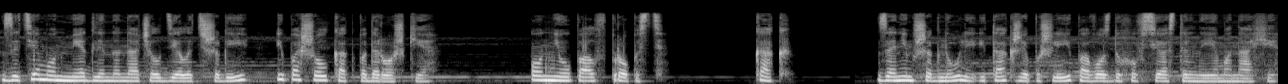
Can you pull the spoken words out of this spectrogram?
Затем он медленно начал делать шаги и пошел как по дорожке. Он не упал в пропасть. Как? За ним шагнули и также пошли по воздуху все остальные монахи.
